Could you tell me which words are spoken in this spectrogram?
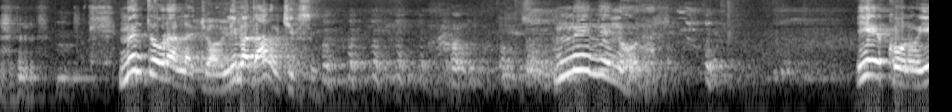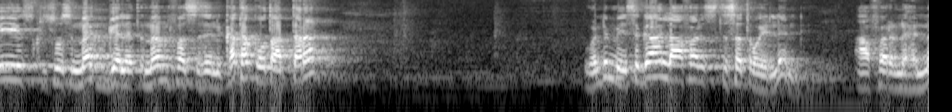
ምን ትሆናላችሁ? አሁን ሊመጣ ነው ቺፕሱ። ምን እንሆናለን? ይሄ እኮ ነው የኢየሱስ ክርስቶስ መገለጥ መንፈስህን ከተቆጣጠረ ወንድሜ ስጋህን ለአፈር ስትሰጠው የለ እንዴ አፈር ነህና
